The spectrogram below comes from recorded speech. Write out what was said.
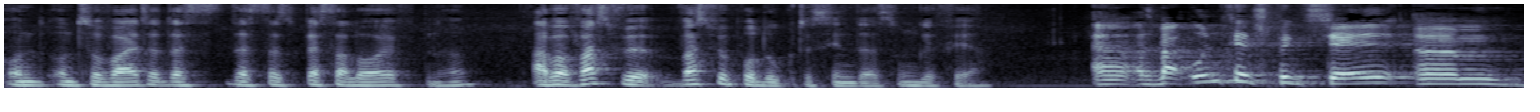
und, und so weiter, dass, dass das besser läuft. Ne? Aber was für, was für Produkte sind das ungefähr? Äh, also bei uns jetzt speziell, ähm,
